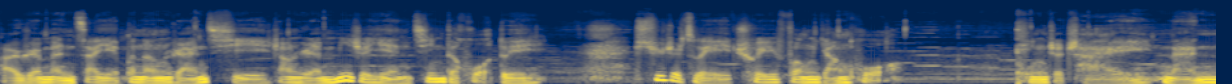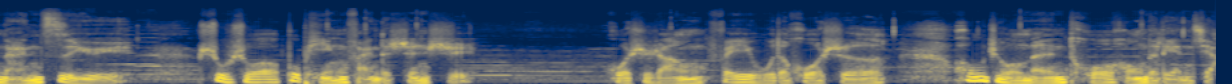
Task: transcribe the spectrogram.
而人们再也不能燃起让人眯着眼睛的火堆，虚着嘴吹风养火。听着柴喃喃自语，述说不平凡的身世，或是让飞舞的火舌轰着我们驼红的脸颊，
